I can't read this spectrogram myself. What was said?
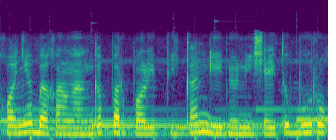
pokoknya bakal nganggep perpolitikan di Indonesia itu buruk.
